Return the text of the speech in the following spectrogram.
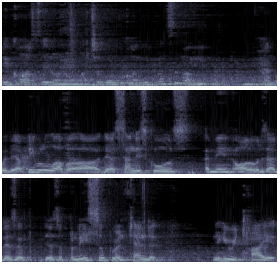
because they don't know much about godly principle. And But there are people who have uh, there are Sunday schools. I mean, all over the There's a there's a police superintendent. I think he retired,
